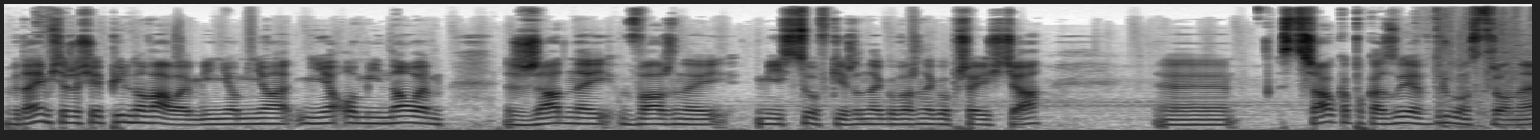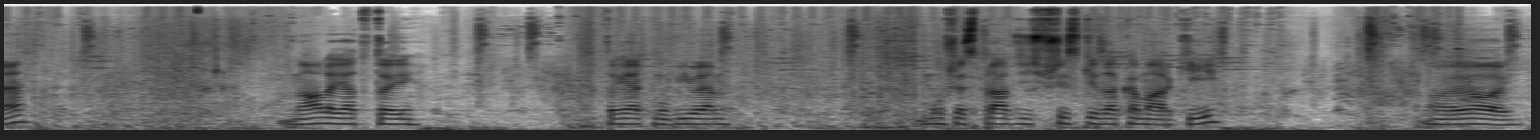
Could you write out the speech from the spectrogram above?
Wydaje mi się, że się pilnowałem i nie, nie ominąłem żadnej ważnej miejscówki, żadnego ważnego przejścia. Yy, strzałka pokazuje w drugą stronę. No ale ja tutaj, tak jak mówiłem, muszę sprawdzić wszystkie zakamarki. Oj, oj.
